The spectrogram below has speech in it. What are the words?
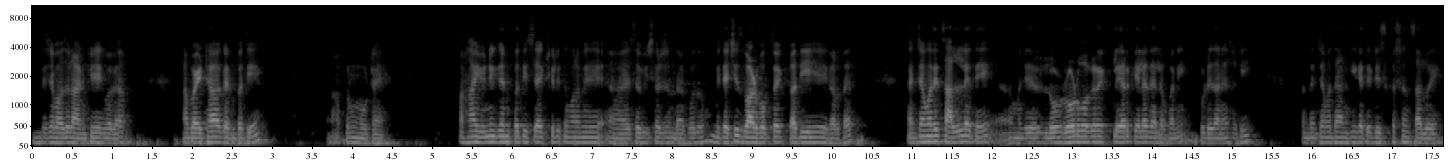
त्याच्या बाजूला आणखीन एक बघा. हा बैठा गणपती. आहे हा पण मोठा आहे. हा युनिक गणपतीचा ॲक्च्युली तुम्हाला मी याचं विसर्जन दाखवतो. मी त्याचीच वाट बघतो आहे कधी हे करतात. त्यांच्यामध्ये चाललं आहे ते म्हणजे लो रोड वगैरे क्लिअर केला त्या लोकांनी पुढे जाण्यासाठी. पण त्यांच्यामध्ये आणखी काहीतरी डिस्कशन चालू आहे.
